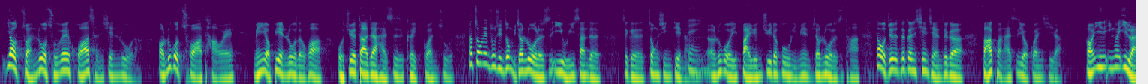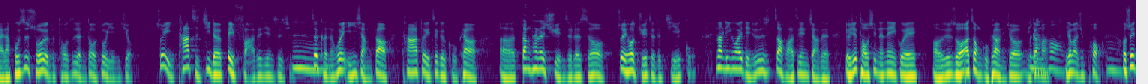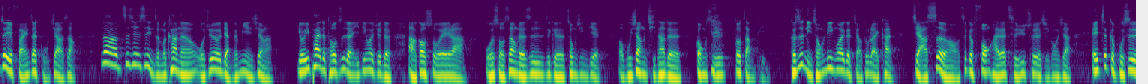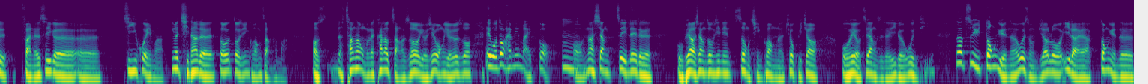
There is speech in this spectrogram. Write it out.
要转弱，除非华晨先弱了哦。如果耍逃诶没有变弱的话，我觉得大家还是可以关注了。那重电族群中比较弱的是一五一三的这个中兴电啊，呃，如果以百元俱乐部里面比较弱的是它，那我觉得这跟先前这个罚款还是有关系啦。哦，因因为一来了，不是所有的投资人都有做研究，所以他只记得被罚这件事情，嗯，这可能会影响到他对这个股票，呃，当他在选择的时候，最后抉择的结果。那另外一点就是赵华之前讲的，有些投信的内规，哦，就是说啊，这种股票你就你干嘛，你干嘛去碰？嗯、哦，所以这也反映在股价上。那这件事情怎么看呢？我觉得有两个面向啊，有一派的投资人一定会觉得啊，告诉 A 啦。我手上的是这个中兴电哦，不像其他的公司 都涨停。可是你从另外一个角度来看，假设哦，这个风还在持续吹的情况下，哎，这个不是反而是一个呃机会吗？因为其他的都都已经狂涨了嘛。哦，那常常我们来看到涨的时候，有些网友就说，哎，我都还没买够。嗯。哦，那像这一类的股票，像中兴电这种情况呢，就比较不会有这样子的一个问题。那至于东元呢，为什么比较弱？一来啊，东元的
